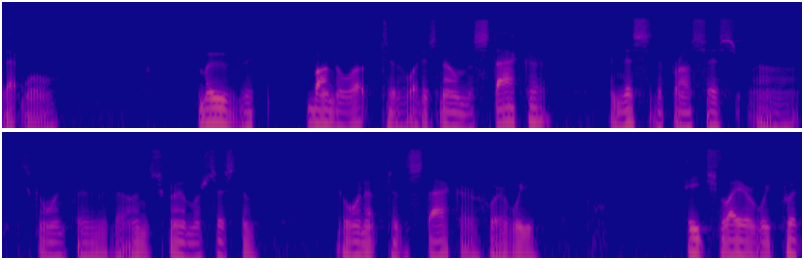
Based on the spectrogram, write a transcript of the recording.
that will move the bundle up to what is known the stacker, and this is the process. Uh, it's going through the unscrambler system, going up to the stacker where we each layer we put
